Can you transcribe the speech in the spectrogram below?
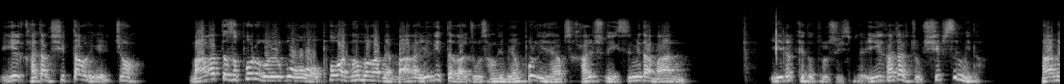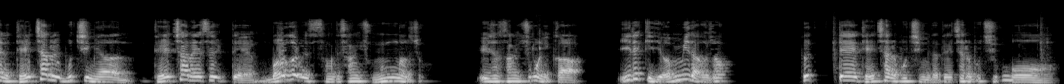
이게 가장 쉽다고 얘기했죠. 마가 떠서 포를 걸고 포가 넘어가면 마가 여기 떠가지고 상대 명포를 기념하면서 갈 수도 있습니다만 이렇게도 둘 수 있습니다. 이게 가장 좀 쉽습니다. 다음에는 대차를 붙이면 대차를 했을 때 먹으면서 상대 상이 죽는 거죠. 이래서 상이 죽으니까 이렇게 엽니다. 그죠? 그때 대차를 붙입니다. 대차를 붙이고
